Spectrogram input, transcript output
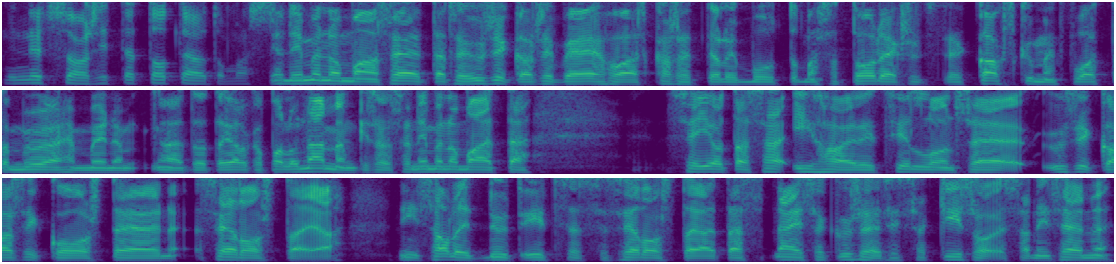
niin nyt se on sitten toteutumassa. Ja nimenomaan se, että se 98 VHS-kasetti oli muuttumassa todeksi nyt sitten 20 vuotta myöhemmin tuota, jalkapallon MM-kisoissa nimenomaan, että se, jota sä ihailit silloin, se 98-koosteen selostaja, niin sä olit nyt itse se selostaja tässä, näissä kyseisissä kisoissa, niin sen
